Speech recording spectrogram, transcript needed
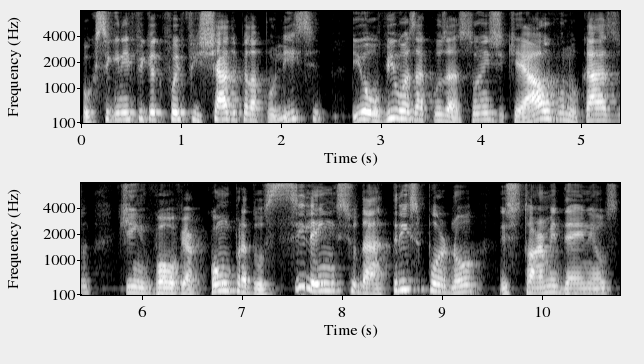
o que significa que foi fichado pela polícia e ouviu as acusações de que é alvo no caso que envolve a compra do silêncio da atriz pornô Stormy Daniels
